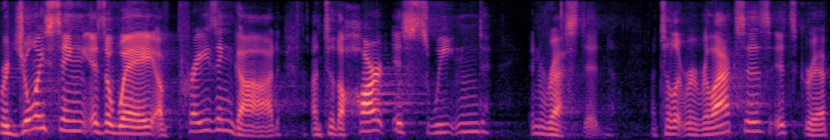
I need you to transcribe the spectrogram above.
Rejoicing is a way of praising God until the heart is sweetened and rested, until it relaxes its grip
